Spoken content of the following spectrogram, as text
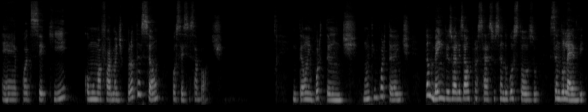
é, pode ser que, como uma forma de proteção, você se sabote. Então é importante, muito importante, também visualizar o processo sendo gostoso, sendo leve,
